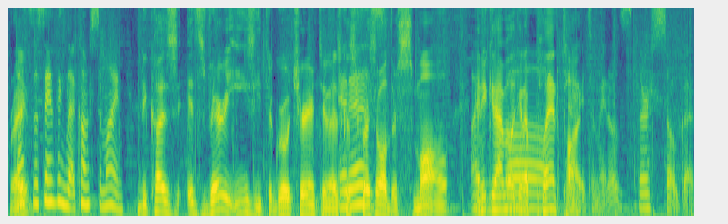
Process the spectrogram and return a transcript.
Right? That's the same thing that comes to mind. because it's very easy to grow cherry tomatoes because first of all they're small and I you can have it like in a plant pot. Cherry tomatoes. They're so good.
